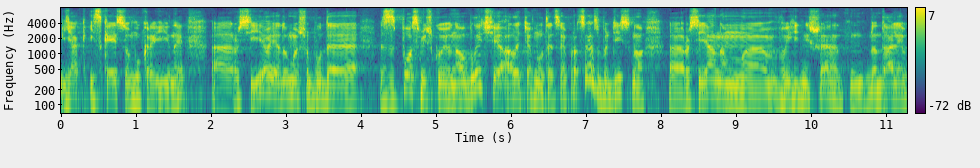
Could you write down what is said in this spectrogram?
як і з кейсом України, е, Росія, я думаю, що буде з посмішкою на обличчі, але тягнути цей процес, бо дійсно е, росіянам е, вигідніше надалі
